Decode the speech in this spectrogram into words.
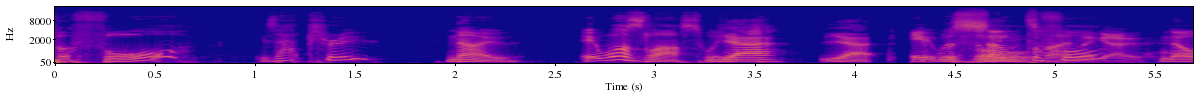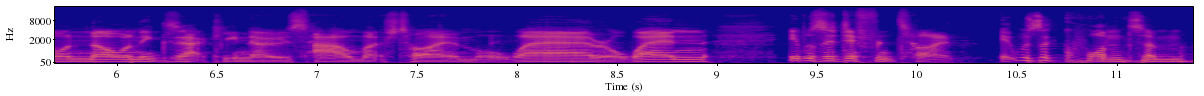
before. Is that true? No, it was last week. yeah, yeah. It, was, was the some time before? ago. No one, no one exactly knows how much time or where or when. It was a different time. It was a quantum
